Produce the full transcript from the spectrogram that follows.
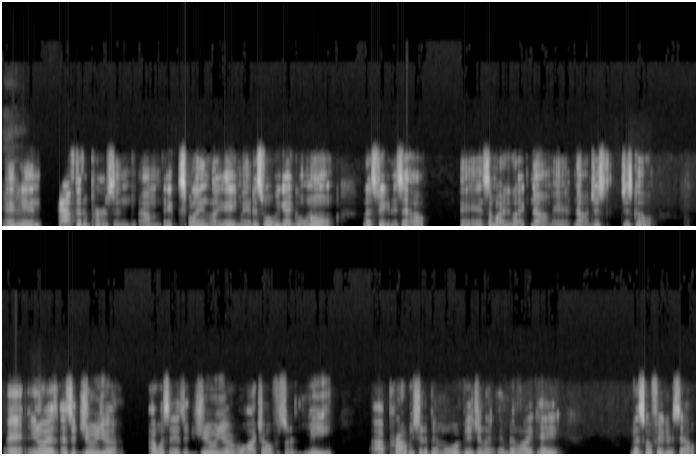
Yeah. And then after the person, um, I'm explaining like, hey man, this is what we got going on. Let's figure this out and somebody like, no, nah, man, no, nah, just just go. And you know, as as a junior, I would say as a junior watch officer, me, I probably should have been more vigilant and been like, hey, let's go figure this out.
